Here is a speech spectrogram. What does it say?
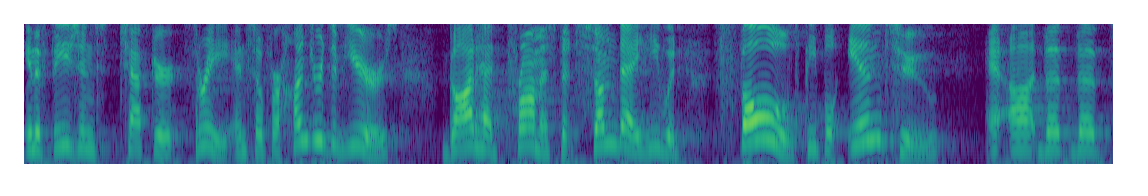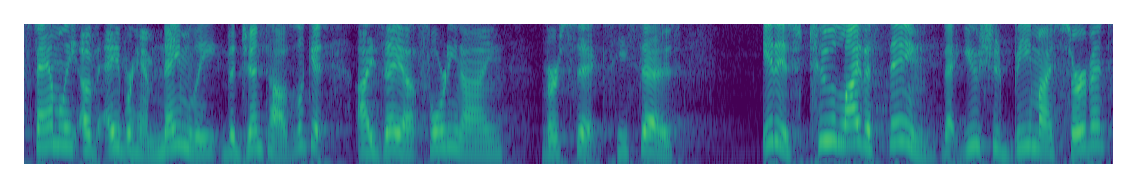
in Ephesians chapter 3. And so for hundreds of years, God had promised that someday he would fold people into uh, the, the family of Abraham, namely the Gentiles. Look at Isaiah 49 verse 6. He says, It is too light a thing that you should be my servant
